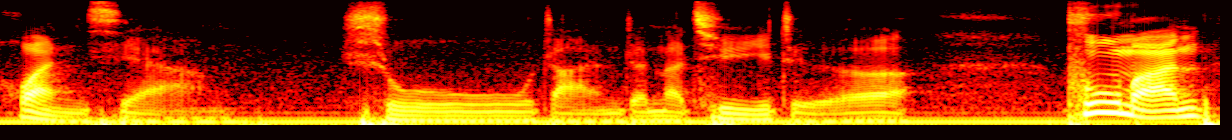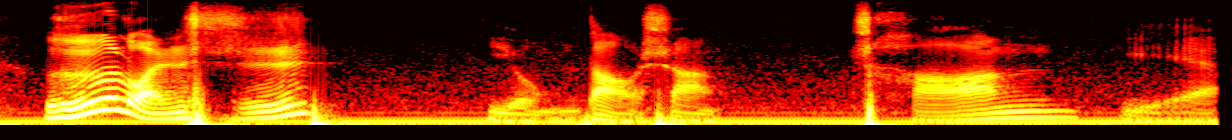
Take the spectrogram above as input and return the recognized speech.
幻想舒展着那曲折，铺满鹅卵石甬道上，徜徉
